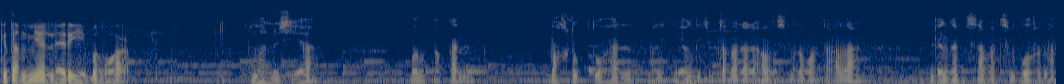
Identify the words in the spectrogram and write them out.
kita menyadari bahwa manusia merupakan makhluk Tuhan yang diciptakan oleh Allah SWT dengan sangat sempurna.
